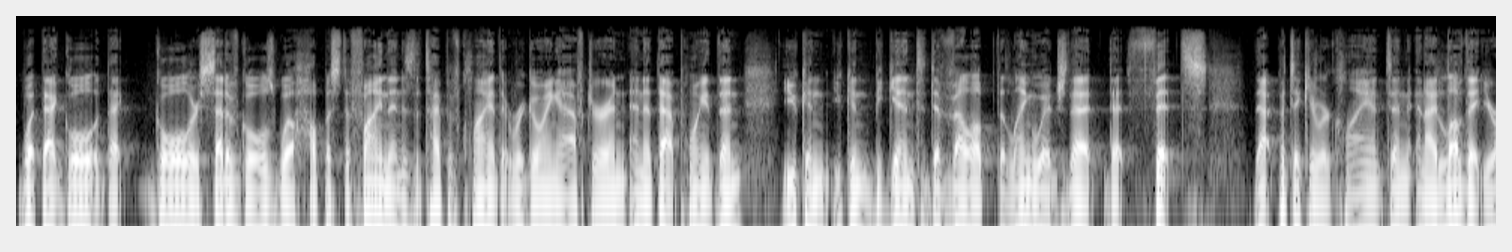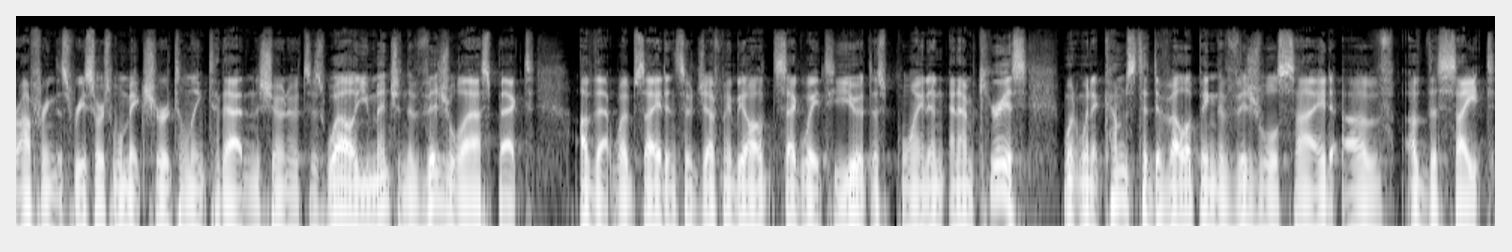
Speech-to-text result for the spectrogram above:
what that goal that goal or set of goals will help us define then is the type of client that we're going after. And and at that point then you can you can begin to develop the language that that fits that particular client. And and I love that you're offering this resource. We'll make sure to link to that in the show notes as well. You mentioned the visual aspect of that website. And so Jeff maybe I'll segue to you at this point. And and I'm curious when when it comes to developing the visual side of of the site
